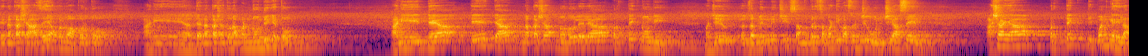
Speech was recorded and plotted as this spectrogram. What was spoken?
ते नकाशे आजही आपण वापरतो आणि त्या नकाशातून आपण नोंदी घेतो. आणि त्या ते त्या नकाशात नोंदवलेल्या प्रत्येक नोंदी म्हणजे जमिनीची समुद्रसपाटीपासूनची उंची असेल अशा ह्या प्रत्येक टिपण घ्यायला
